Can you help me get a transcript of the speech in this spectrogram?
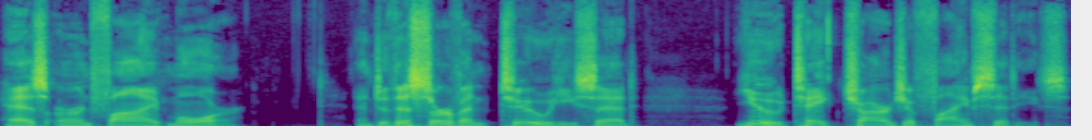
has earned five more. And to this servant, too, he said, You take charge of five cities.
